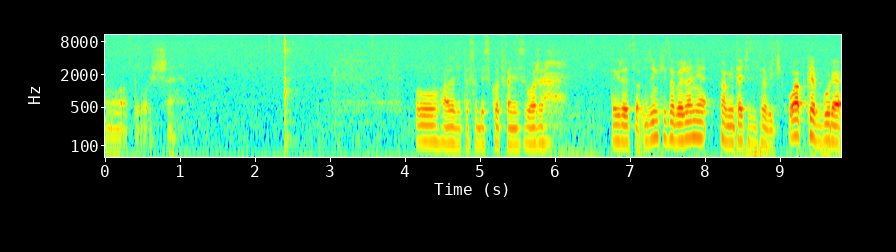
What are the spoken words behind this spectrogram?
O proszę. U, ale za to sobie skład fajnie złożę. Także co, dzięki za obejrzenie. Pamiętajcie zostawić łapkę w górę,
